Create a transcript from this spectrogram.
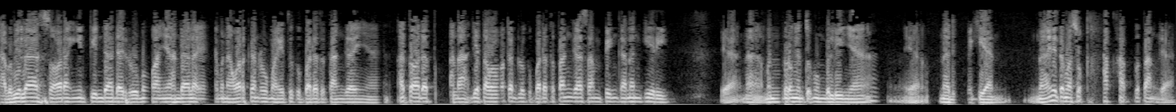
apabila seorang ingin pindah dari rumahnya hendaklah menawarkan rumah itu kepada tetangganya atau ada tanah dia tawarkan dulu kepada tetangga samping kanan kiri. Ya, nah mendorong untuk membelinya. Ya, nah demikian. Nah ini termasuk hak-hak tetangga.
